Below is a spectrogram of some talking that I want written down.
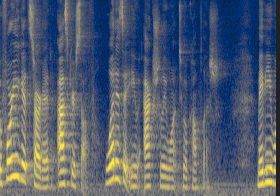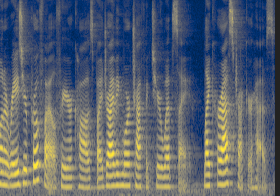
Before you get started, ask yourself, what is it you actually want to accomplish? Maybe you want to raise your profile for your cause by driving more traffic to your website, like Harass Tracker has.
